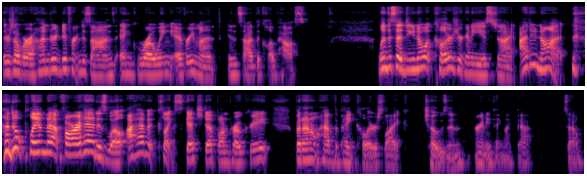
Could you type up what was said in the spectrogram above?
There's over a hundred different designs and growing every month inside the clubhouse. Linda said, Do you know what colors you're going to use tonight? I do not. I don't plan that far ahead as well. I have it like sketched up on Procreate, but I don't have the paint colors like chosen or anything like that. So,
